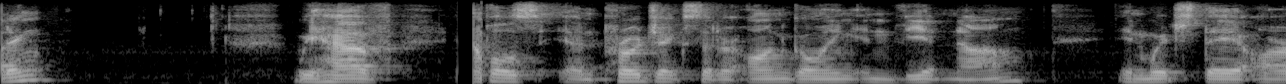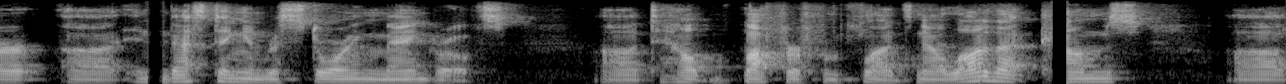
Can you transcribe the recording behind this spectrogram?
flooding, we have examples and projects that are ongoing in Vietnam in which they are uh, investing in restoring mangroves uh, to help buffer from floods. Now, a lot of that comes uh,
